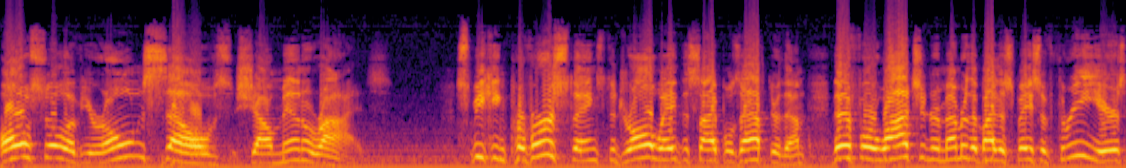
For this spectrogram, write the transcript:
Also of your own selves shall men arise speaking perverse things to draw away disciples after them. Therefore, watch and remember that by the space of three years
